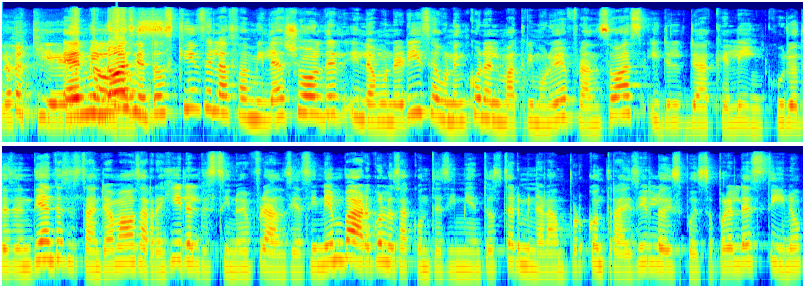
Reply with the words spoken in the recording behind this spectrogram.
los quiero. En 1915 las familias Shoulder y la Monnerie se unen con el matrimonio de François y de Jacqueline, cuyos descendientes están llamados a regir el destino de Francia. Sin embargo, los acontecimientos terminarán por contradecir lo dispuesto por el destino.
